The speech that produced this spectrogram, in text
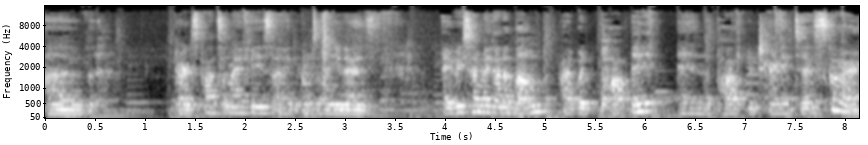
of dark spots on my face. I, I'm telling you guys, every time I got a bump, I would pop it and the pop would turn into a scar,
